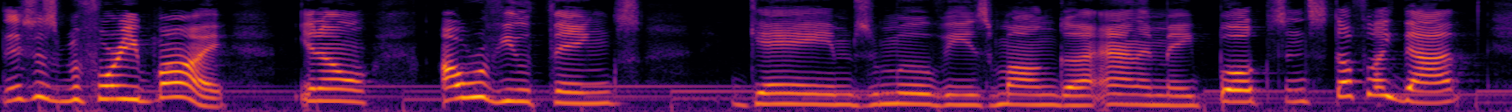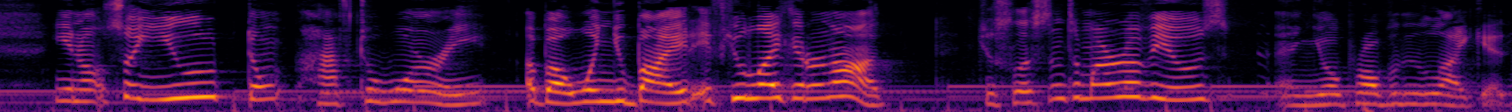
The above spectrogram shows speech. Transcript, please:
This is before you buy. You know, I'll review things games, movies, manga, anime, books, and stuff like that. You know, so you don't have to worry about when you buy it if you like it or not. Just listen to my reviews and you'll probably like it.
